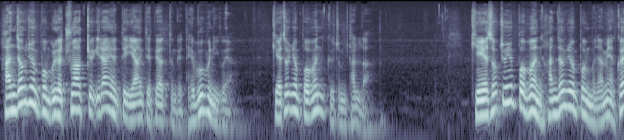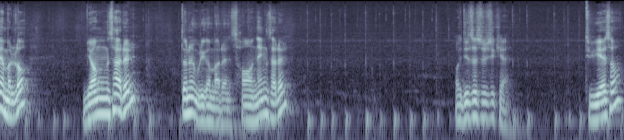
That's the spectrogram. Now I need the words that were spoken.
한정적 용법 우리가 중학교 1학년 때, 2학년 때 배웠던 게 대부분 이거야. 계속 용법은 그 좀 달라. 한정적 용법은 뭐냐면 그야말로 명사를 또는 우리가 말하는 선행사를 어디서 수식해? 뒤에서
